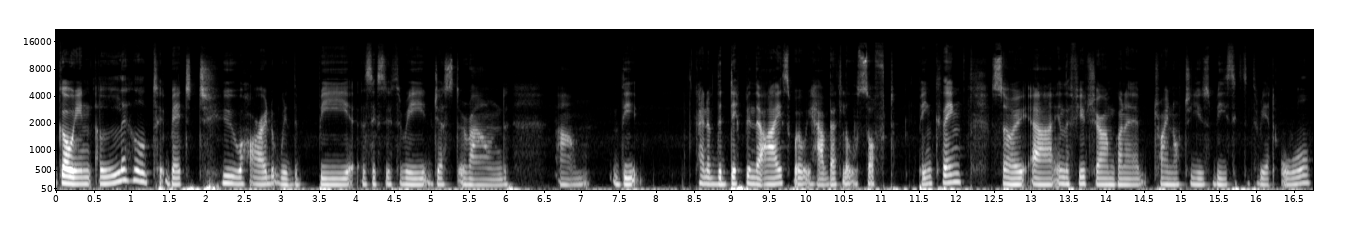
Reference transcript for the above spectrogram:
go in a little bit too hard with the B63 just around um, the kind of the dip in the eyes where we have that little soft pink thing. So uh, in the future, I'm gonna try not to use B63 at all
